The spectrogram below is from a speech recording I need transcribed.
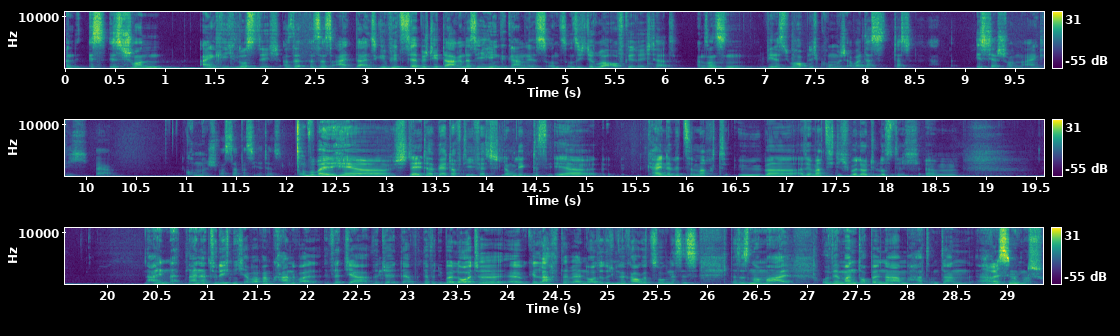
Und es ist schon eigentlich lustig. Also das, das, der einzige Witz, der besteht darin, dass sie hingegangen ist und, und sich darüber aufgeregt hat. Ansonsten wäre das überhaupt nicht komisch, aber das, das ist ja schon eigentlich äh, komisch, was da passiert ist. Wobei Herr Stelter Wert auf die Feststellung legt, dass er keine Witze macht über, also er macht sich nicht über Leute lustig. Ähm, Nein, nein, natürlich nicht. Aber beim Karneval wird ja, wird ja da, da wird über Leute äh, gelacht, da werden Leute durch den Kakao gezogen. Das ist, das ist normal. Und wenn man einen Doppelnamen hat und dann. Ähm, aber es sind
